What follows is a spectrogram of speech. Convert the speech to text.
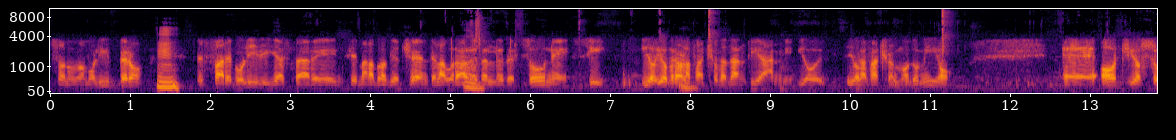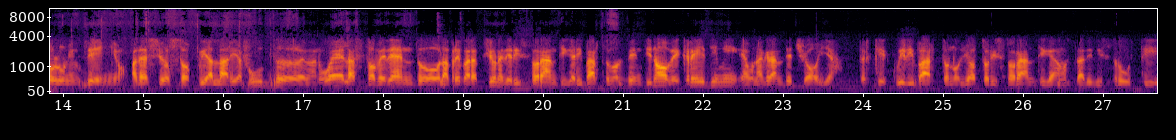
sono un uomo libero, Mm. per fare politica, stare insieme alla propria gente, lavorare Mm. per le persone, sì. Io, io però la faccio da tanti anni, io, io la faccio a modo mio. Eh, oggi ho solo un impegno, adesso io sto qui all'Aria Food, Emanuela, sto vedendo la preparazione dei ristoranti che ripartono il 29, credimi, è una grande gioia, perché qui ripartono gli otto ristoranti che erano stati distrutti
